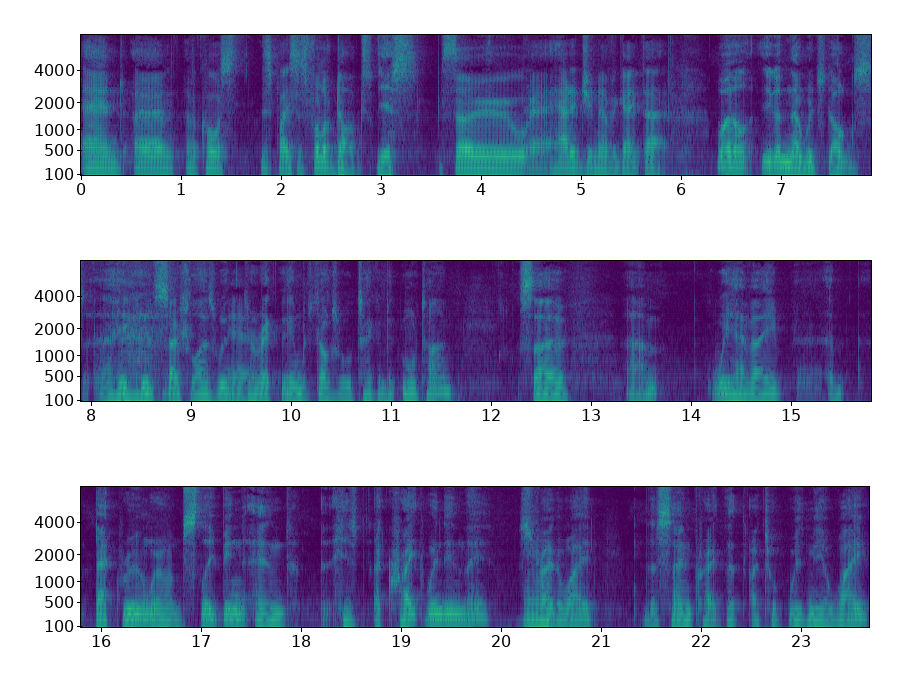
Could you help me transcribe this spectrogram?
And um, of course, this place is full of dogs. Yes. So uh, how did you navigate that? Well, you've got to know which dogs uh, he could socialise with Yeah. directly, and which dogs will take a bit more time. So, um, we have a, a back room where I'm sleeping, and his a crate went in there straight away, the same crate that I took with me away,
